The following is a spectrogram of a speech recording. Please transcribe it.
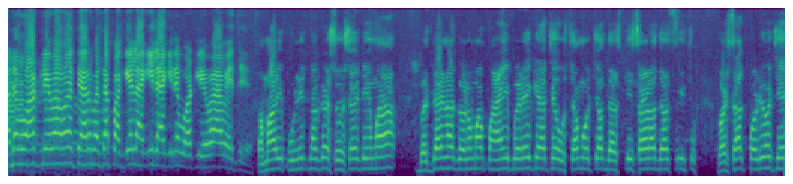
અને વોટ લેવા હોય ત્યારે બધા પગે લાગી લાગીને વોટ લેવા આવે છે. અમારી પુનિતનગર સોસાયટીમાં બધાના ઘરોમાં પાણી ભરાઈ ગયા છે. ઓછામાં ઓછા દસથી સાડા દસ ઇંચ વરસાદ પડ્યો છે.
